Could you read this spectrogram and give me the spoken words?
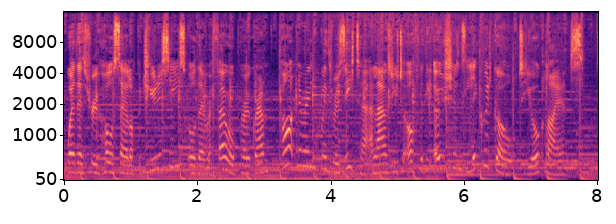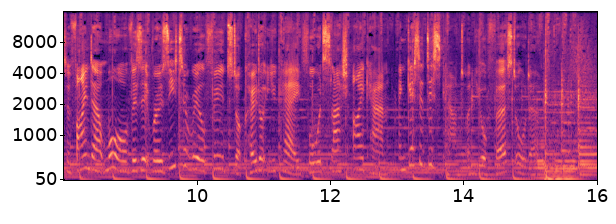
Whether through wholesale opportunities or their referral program, partnering with Rosita allows you to offer the ocean's liquid gold to your clients. To find out more, visit rositarealfoods.co.uk forward slash IHCAN and get a discount on your first order.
